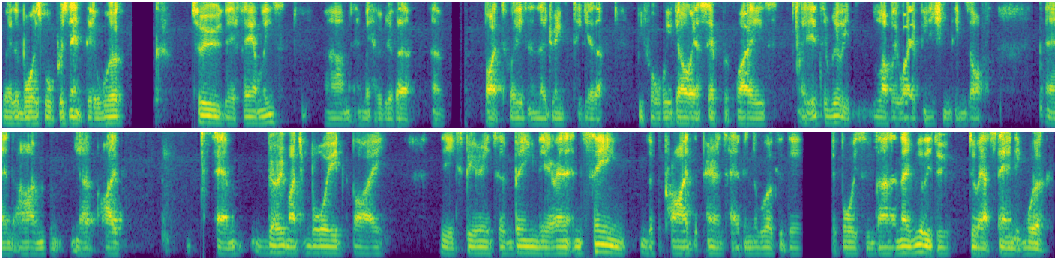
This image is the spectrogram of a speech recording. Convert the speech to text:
where the boys will present their work to their families um, and we have a bit of a, a bite to eat and a drink together before we go our separate ways. It's a really lovely way of finishing things off, and I'm, you know I am very much buoyed by the experience of being there and, and seeing the pride that parents have in the work that their, their boys have done, and they really do do outstanding work.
